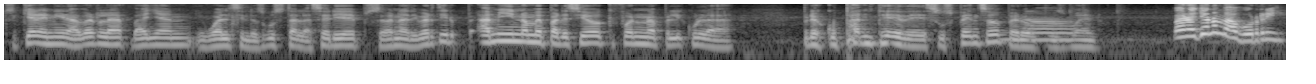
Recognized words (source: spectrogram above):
si quieren ir a verla, vayan, igual si les gusta la serie, pues se van a divertir. A mí no me pareció que fuera una película preocupante de suspenso, pero No. pues bueno. Bueno, yo no me aburrí.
